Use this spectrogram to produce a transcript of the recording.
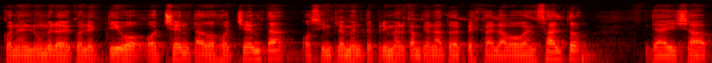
con el número de colectivo 80280 o simplemente primer campeonato de pesca de la boga en salto. De ahí ya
